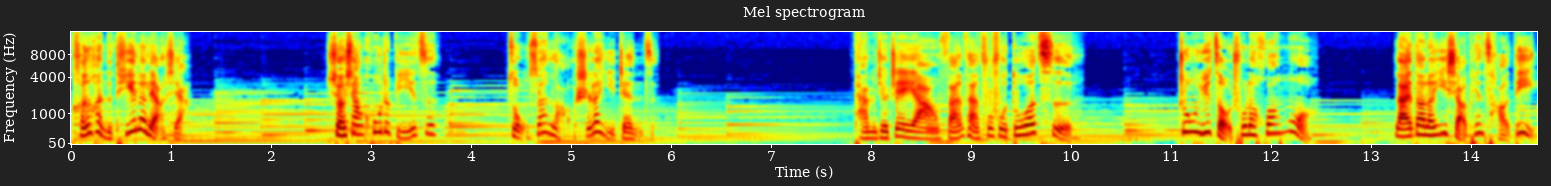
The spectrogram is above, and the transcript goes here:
狠狠地踢了两下。小象哭着鼻子，总算老实了一阵子。他们就这样反反复复多次，终于走出了荒漠，来到了一小片草地。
